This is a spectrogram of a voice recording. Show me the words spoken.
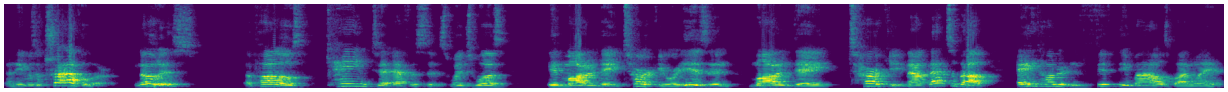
And he was a traveler. Notice, Apollos came to Ephesus, which was in modern day Turkey, or is in modern day Turkey. Now, that's about 850 miles by land.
